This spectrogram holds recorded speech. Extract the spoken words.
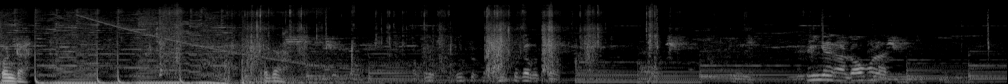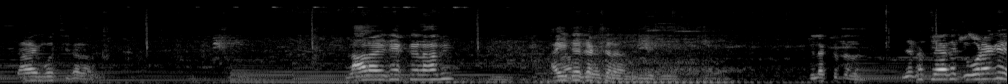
কোনটা? এটা। সিঙ্গেল না ডবল আছে। তাই বলছি দাঁড়া লাল আর এটা একটা লাগাবি? আর এটা একটা লাগাবি ব্ল্যাকটা দাদা যেটা তুই আগে জোর আগে।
